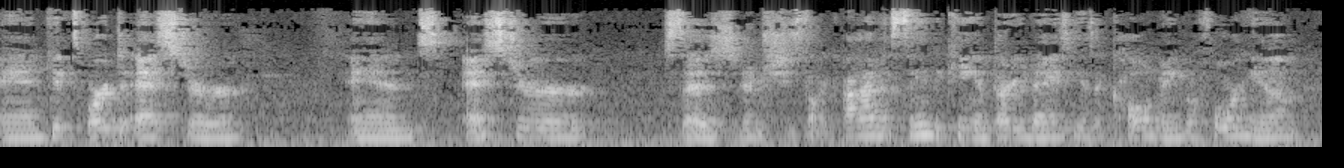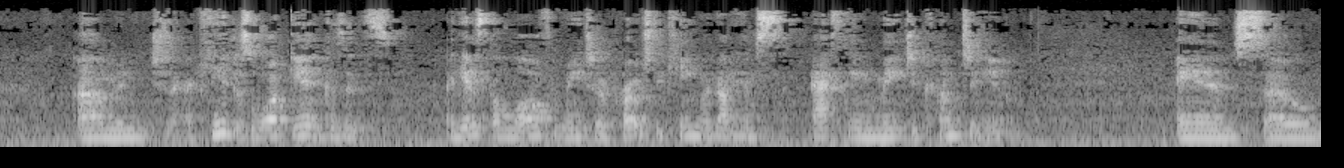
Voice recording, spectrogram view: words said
and gets word to Esther, and Esther says, you know, she's like, I haven't seen the king in 30 days. He hasn't called me before him. Um, and she's like, I can't just walk in because it's against the law for me to approach the king without him asking me to come to him. And so,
